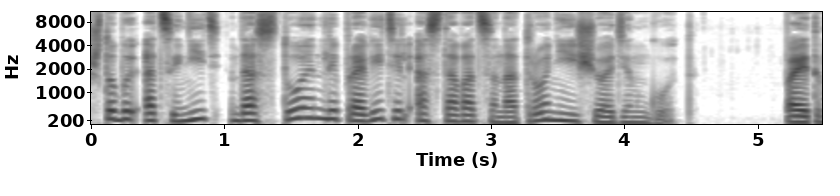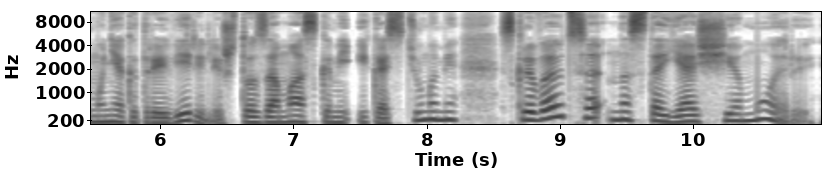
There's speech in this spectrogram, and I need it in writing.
чтобы оценить, достоин ли правитель оставаться на троне еще один год. Поэтому некоторые верили, что за масками и костюмами скрываются настоящие мойры,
